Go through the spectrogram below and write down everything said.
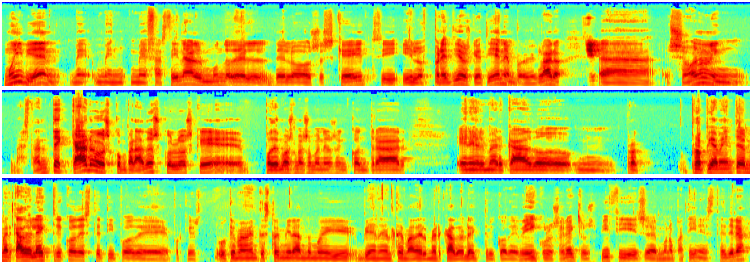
Muy bien, me, me- me fascina el mundo del- de los skates y, y los precios que tienen, porque claro, Sí. eh, son bastante caros comparados con los que podemos más o menos encontrar en el mercado, mm, pro- propiamente el mercado eléctrico de este tipo de, porque últimamente estoy mirando muy bien el tema del mercado eléctrico de vehículos eléctricos, bicis, eh, monopatines, etcétera,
